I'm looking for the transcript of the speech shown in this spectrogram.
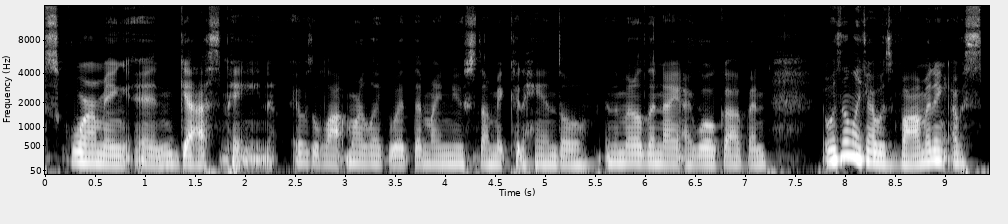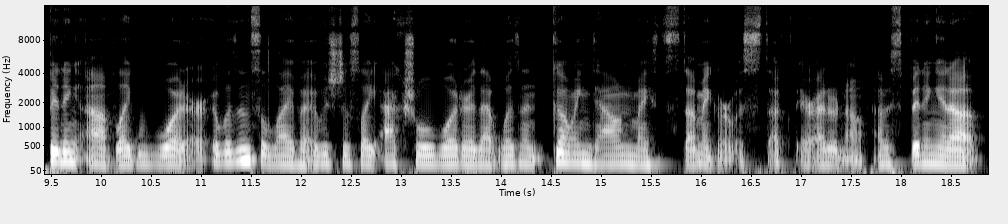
squirming in gas pain. It was a lot more liquid than my new stomach could handle. In the middle of the night, I woke up and it wasn't like I was vomiting, I was spitting up like water. It wasn't saliva, it was just like actual water that wasn't going down my stomach or was stuck there. I don't know. I was spitting it up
